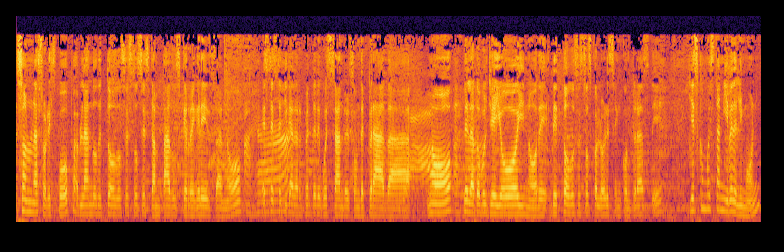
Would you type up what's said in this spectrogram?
son unas flores pop hablando de todos estos estampados que regresan, ¿no? Ajá. Esta estética de repente de Wes Anderson, de Prada, ¿no? De la Double J hoy, ¿no? De, de todos estos colores en contraste. Y es como esta nieve de limón,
